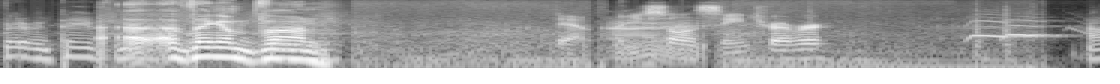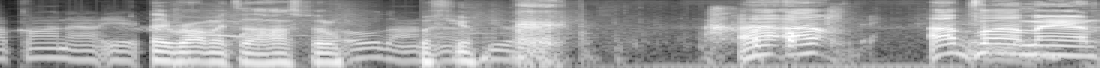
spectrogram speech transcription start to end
Better be for I, I think I'm fine. Damn, are you still on scene, Trevor? Hop on out here. They brought me to the hospital. Hold on. with you. I, I, I'm fine, man.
